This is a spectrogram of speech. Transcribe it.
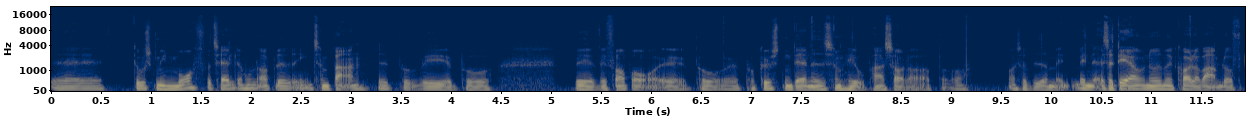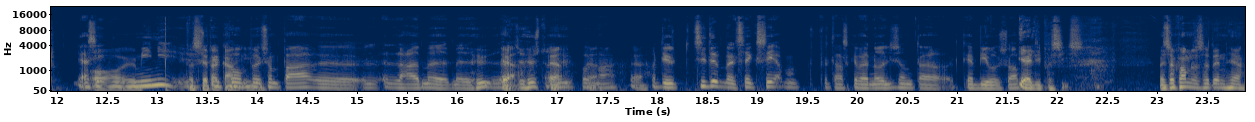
Uh, jeg kan huske, min mor fortalte, hun oplevede en som barn nede på, ved, på, ved, ved Forborg øh, på, øh, på kysten dernede, som hæv parasoller op og, og så videre. Men, men altså, det er jo noget med kold og varm luft. Jeg har set og, en øh, mini der sætter gang i- som bare øh, legede med, med hø, Ja, altså høstet ja, hø på en ja, mark. ja. Og det er jo tit, at man slet ikke ser dem, for der skal være noget, ligesom, der kan virves op. Ja, lige præcis. Men så kom der så den her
